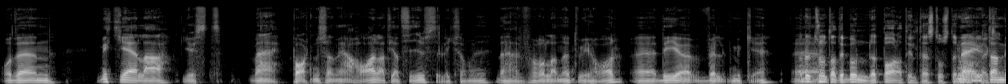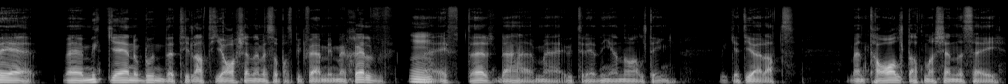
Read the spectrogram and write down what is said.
Och den, mycket jävla just med partnersen jag har, att jag trivs liksom i det här förhållandet vi har. Eh, Det gör väldigt mycket. Du tror inte att det är bundet bara till testosteron? Nej, liksom? utan det är eh, mycket är nog bundet till att jag känner mig så pass bekväm i mig själv eh, efter det här med utredningen och allting. Vilket gör att mentalt att man känner sig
